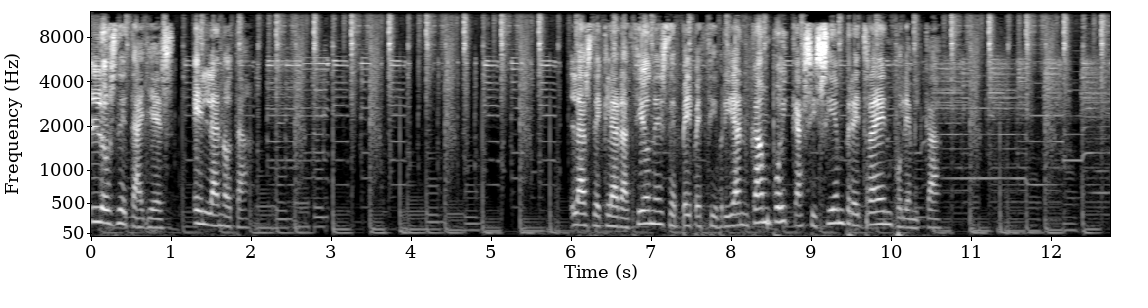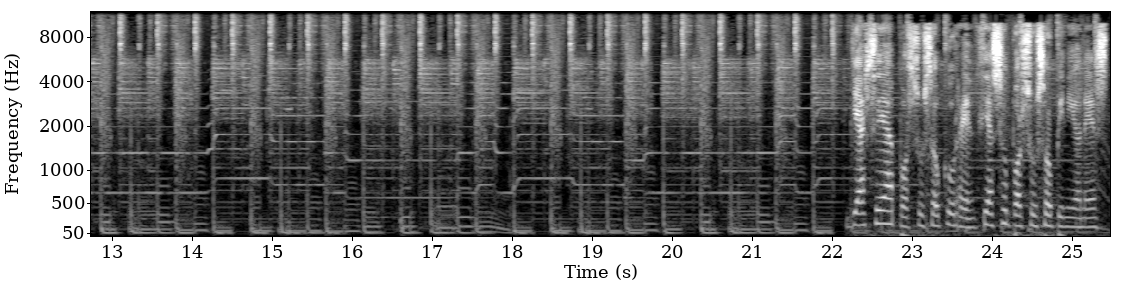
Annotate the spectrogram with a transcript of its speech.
Los detalles, en la nota. Las declaraciones de Pepe Cibrián Campo y casi siempre traen polémica. ya sea por sus ocurrencias o por sus opiniones,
